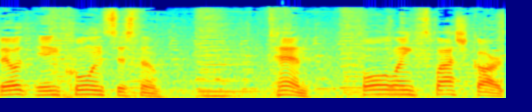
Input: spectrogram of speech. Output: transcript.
Built-in cooling system. 10. Full-length splash guard.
